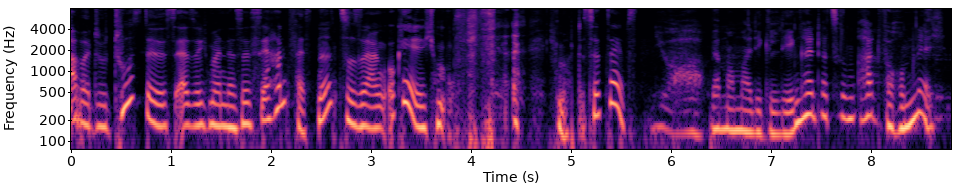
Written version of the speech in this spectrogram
aber du tust es. Also ich meine, das ist ja handfest, ne? Zu sagen, okay, ich, ich mache das jetzt selbst. Ja, wenn man mal die Gelegenheit dazu hat, warum nicht?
